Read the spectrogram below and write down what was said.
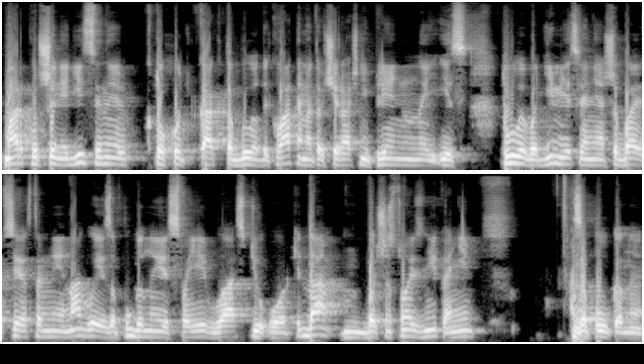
Марк Куршин единственный, кто хоть как-то был адекватным, это вчерашний пленный из Тулы, Вадим, если не ошибаюсь, все остальные наглые, запуганные своей властью орки. Да, большинство из них, они Запугані,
